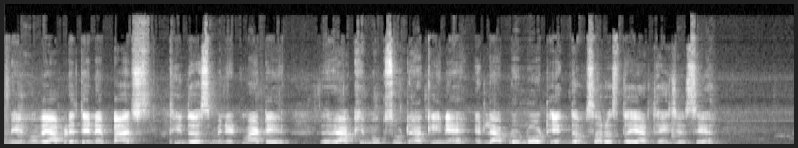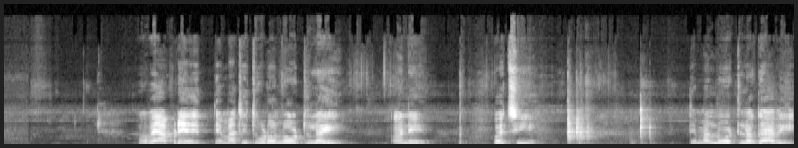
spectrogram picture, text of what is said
અને હવે આપણે તેને પાંચથી દસ મિનિટ માટે રાખી મૂકશું ઢાંકીને. એટલે આપણો લોટ એકદમ સરસ તૈયાર થઈ જશે. હવે આપણે તેમાંથી થોડો લોટ લઈ અને પછી તેમાં લોટ લગાવી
